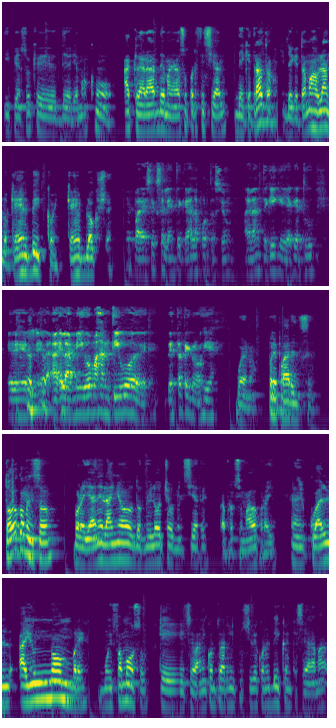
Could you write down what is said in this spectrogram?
y pienso que deberíamos como aclarar de manera superficial de qué trata, de qué estamos hablando, qué es el Bitcoin, qué es el blockchain. Me parece excelente que hagas la aportación. Adelante, Kike, ya que tú eres el, amigo más antiguo de, de esta tecnología. Bueno, prepárense. Todo comenzó por allá en el año 2008-2007, aproximado por ahí, en el cual hay un nombre muy famoso que se van a encontrar inclusive con el Bitcoin que se llama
